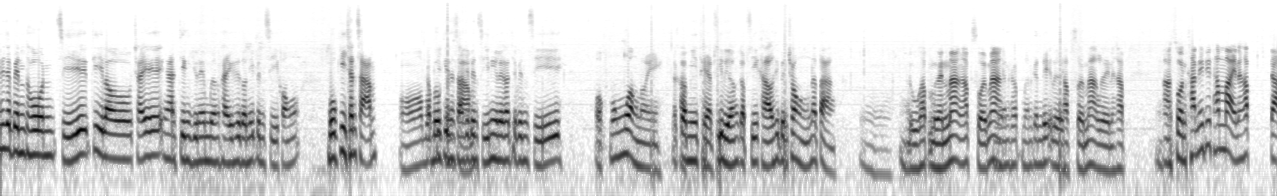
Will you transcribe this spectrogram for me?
นี่จะเป็นโทนสีที่เราใช้งานจริงอยู่ในเมืองไทย คือตอนนี้เป็นสีของโบกี้ชั้นสามอ๋อครับโบกี้ชั้นสามจะเป็นสีนี้เลยครับจะเป็นสีออกม่วงๆหน่อย แล้วก็มีแถบสีเหลืองกับสีขาวที่เป็นช่องหน้าต่างอืม ดูครับเหมือนมากครับ สวยมากเหมือนครับเหมือนกันเดะเลยครับสวยมากเลยนะครับอ่าส่วนคันนี้ที่ทำใหม่นะครับ จะ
